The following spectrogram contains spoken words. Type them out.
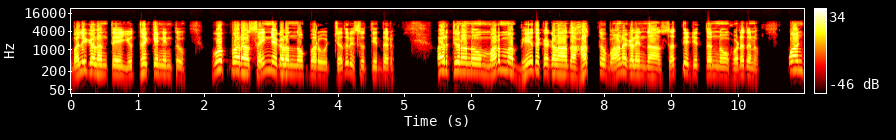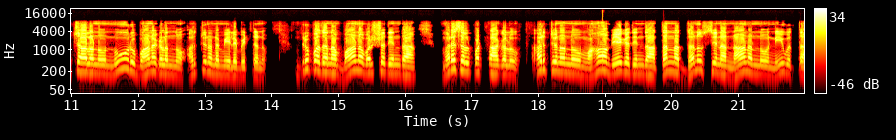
ಬಲಿಗಳಂತೆ ಯುದ್ಧಕ್ಕೆ ನಿಂತು ಒಬ್ಬರ ಸೈನ್ಯಗಳನ್ನೊಬ್ಬರು ಚದುರಿಸುತ್ತಿದ್ದರು. ಅರ್ಜುನನು ಮರ್ಮ ಭೇದಕಗಳಾದ ಹತ್ತು ಬಾಣಗಳಿಂದ ಸತ್ಯಜಿತ್ತನ್ನು ಹೊಡೆದನು. ಪಾಂಚಾಲನು ನೂರು ಬಾಣಗಳನ್ನು ಅರ್ಜುನನ ಮೇಲೆ ಬಿಟ್ಟನು. ದೃಪದನ ಬಾಣ ವರ್ಷದಿಂದ ಮರೆಸಲ್ಪಟ್ಟಾಗಲು ಅರ್ಜುನನು ಮಹಾವೇಗದಿಂದ ತನ್ನ ಧನುಸ್ಸಿನ ನಾಣನ್ನು ನೀವುತ್ತಾ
